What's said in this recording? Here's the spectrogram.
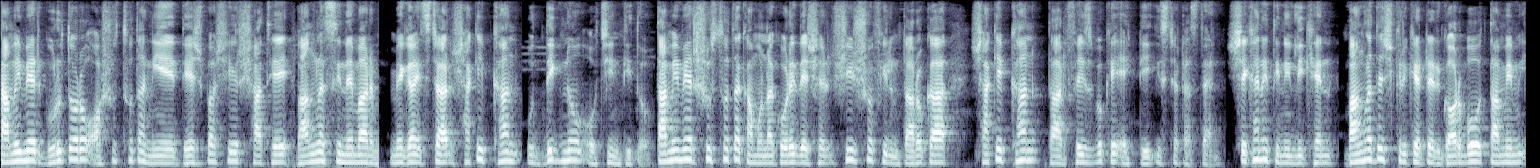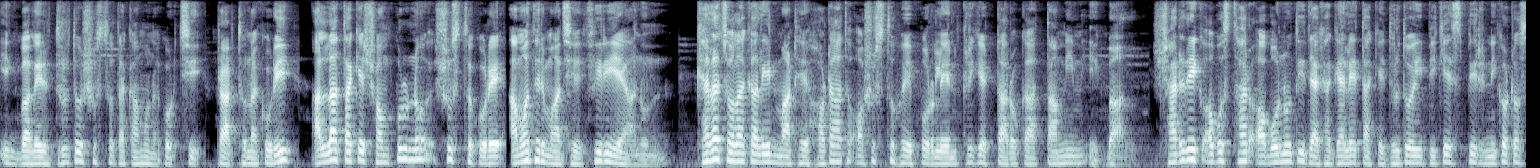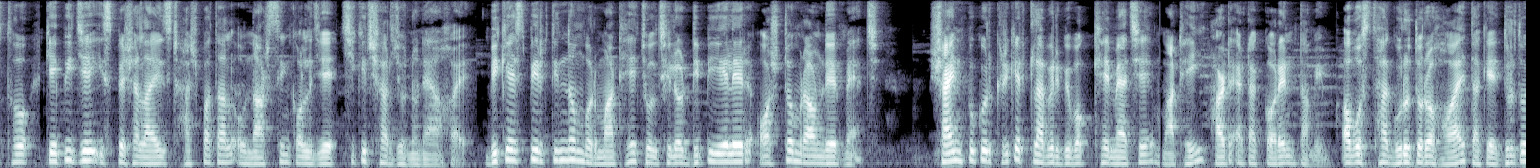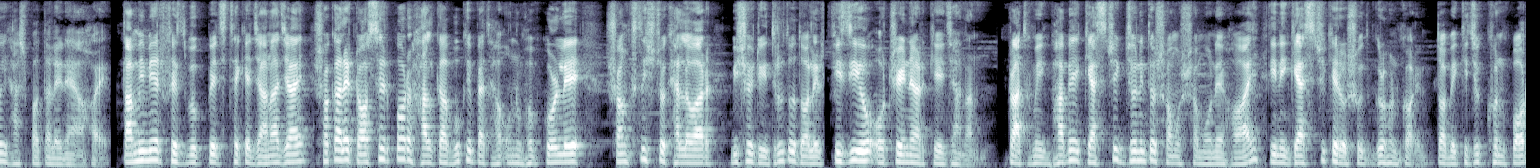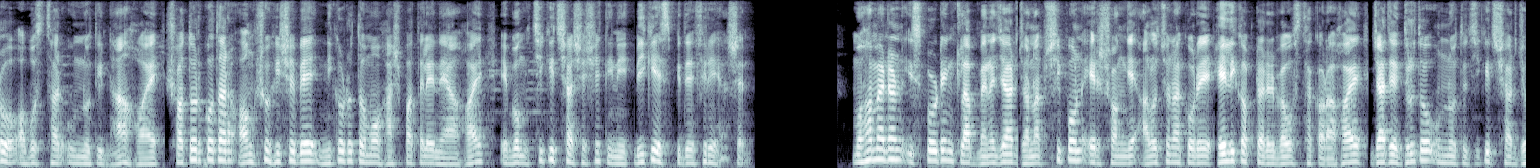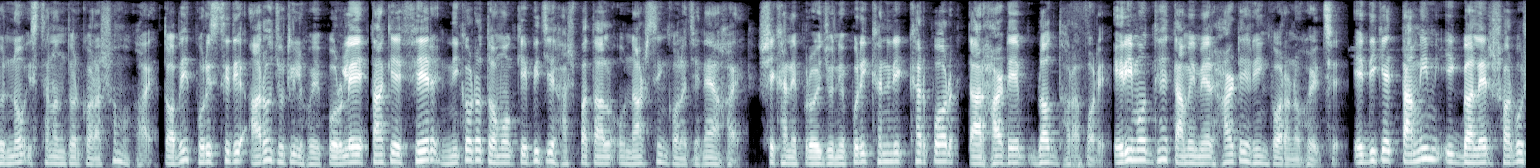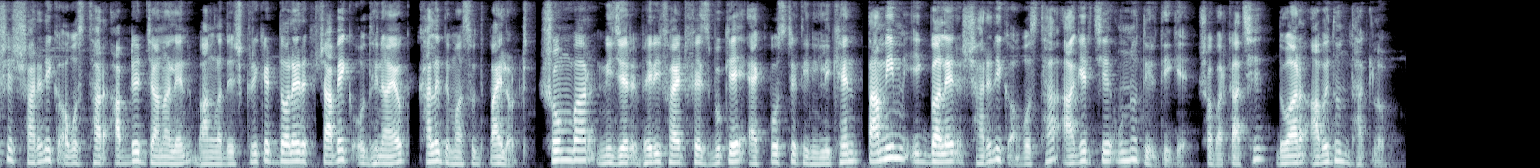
তামিমের গুরুতর অসুস্থতা নিয়ে দেশবাসীর সাথে বাংলা সিনেমার মেগা স্টার শাকিব খান উদ্বিগ্ন ও চিন্তিত। তামিমের সুস্থতা কামনা করে দেশের শীর্ষ ফিল্ম তারকা শাকিব খান তার ফেসবুকে একটি স্ট্যাটাস দেন। সেখানে তিনি লিখেন, বাংলাদেশ ক্রিকেটের গর্ব, তামিম ইকবালের দ্রুত সুস্থতা কামনা করছি। প্রার্থনা করি আল্লাহ তাকে সম্পূর্ণ সুস্থ করে আমাদের মাঝে ফিরিয়ে আনুন। খেলা চলাকালীন মাঠে হঠাৎ অসুস্থ হয়ে পড়লেন ক্রিকেট তারকা তামিম ইকবাল। শারীরিক অবস্থার অবনতি দেখা গেলে তাকে দ্রুতই বিকেএসপির নিকটস্থ কেপিজে স্পেশালাইজড হাসপাতাল ও নার্সিং কলেজে চিকিৎসার জন্য নেওয়া হয়। বিকেএসপির তিন নম্বর মাঠে চলছিল ডিপিএল এর অষ্টম রাউন্ডের ম্যাচ। শাইনপুকুর ক্রিকেট ক্লাবের বিপক্ষে ম্যাচে মাঠেই হার্ট অ্যাটাক করেন তামিম। অবস্থা গুরুতর হয় তাকে দ্রুতই হাসপাতালে নেওয়া হয়। তামিমের ফেসবুক পেজ থেকে জানা যায়, সকালে টসের পর হালকা বুকে ব্যথা অনুভব করলে সংশ্লিষ্ট খেলোয়াড় বিষয়টি দ্রুত দলের ফিজিও ও ট্রেনারকে জানান। প্রাথমিকভাবে গ্যাস্ট্রিকজনিত সমস্যা মনে হয়, তিনি গ্যাস্ট্রিকের ওষুধ গ্রহণ করেন। তবে কিছুক্ষণ পরও অবস্থার উন্নতি না হয়, সতর্কতার অংশ হিসেবে নিকটতম হাসপাতালে নেওয়া হয় এবং চিকিৎসা শেষে তিনি বিকেএসপিতে ফিরে আসেন। মোহামেডান স্পোর্টিং ক্লাব ম্যানেজার জনাব শিপন এর সঙ্গে আলোচনা করে হেলিকপ্টারের ব্যবস্থা করা হয়, যাতে দ্রুত উন্নত চিকিৎসার জন্য স্থানান্তর করা সম্ভব হয়। তবে পরিস্থিতি আরও জটিল হয়ে পড়লে তাকে ফের নিকটতম কেপিজে হাসপাতাল ও নার্সিং কলেজে নেওয়া হয়। সেখানে প্রয়োজনীয় পরীক্ষা নিরীক্ষার পর তার হার্টে ব্লক ধরা পড়ে। এরই মধ্যে তামিমের হার্টে রিং পরানো হয়েছে। এদিকে তামিম ইকবালের সর্বশেষ শারীরিক অবস্থার আপডেট জানালেন বাংলাদেশ ক্রিকেট দলের সাবেক অধিনায়ক খালেদ মাসুদ পাইলট। সোমবার নিজের ভেরিফাইড ফেসবুকে এক পোস্টে তিনি লিখেন, তামিম ইকবালের শারীরিক অবস্থা আগের চেয়ে উন্নতির দিকে। সবার কাছে দোয়ার আবেদন থাকল।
